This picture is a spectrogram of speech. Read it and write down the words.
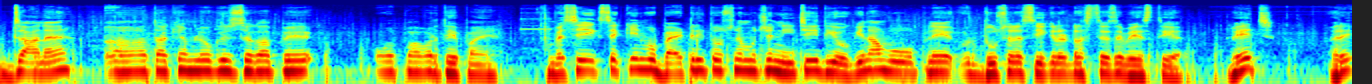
जाना है ताकि हम लोग इस जगह पे और पावर दे पाएँ। वैसे एक सेकेंड वो बैटरी तो उसने मुझे नीचे ही दी होगी ना वो अपने दूसरे सीक्रेट रास्ते से भेजती है। भेज? अरे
